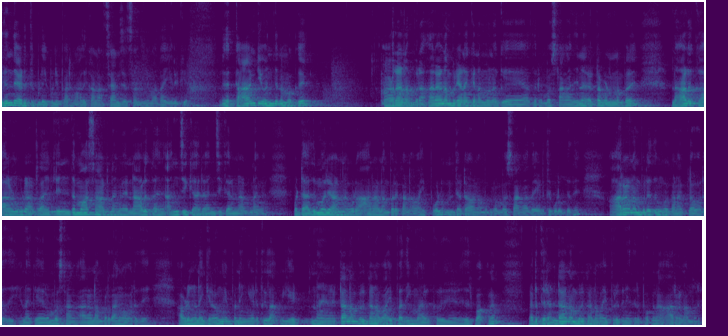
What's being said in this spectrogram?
இருந்த இடத்து ப்ளே பண்ணி பாருங்கள் அதுக்கான சான்சஸ் அதிகமாக தான் இருக்குது இதை தாண்டி வந்து நமக்கு ஆறாம் நம்பர் ஆறாம் நம்பர் எனக்கு என்னமோ எனக்கு அது ரொம்ப ஸ்ட்ராங்காக இருந்துச்சு. நான் பண்ண நம்பர் நாலுக்கு ஆறுன்னு கூட ஆடலாம். இல்லை இந்த மாதம் ஆடினாங்களே நாலுக்கு அஞ்சு- அஞ்சுக்கு ஆறு அஞ்சுக்கு ஆறுன்னு ஆடினாங்க. பட் அது மாதிரி ஆடினா கூட ஆறாம் நம்பருக்கான வாய்ப்புகளும் இந்த டாவ் நமக்கு ரொம்ப ஸ்ட்ராங்காக தான் எடுத்து கொடுக்குது. ஆறாம் நம்பர் எது உங்கள் கணக்கில் வருது? எனக்கு ரொம்ப ஸ்ட்ராங் ஆறாம் நம்பர் தாங்க வருது அப்படின்னு நினைக்கிறவங்க இப்போ நீங்கள் எடுத்துக்கலாம். எட் நான் எட்டாம் நம்பருக்கான வாய்ப்பு அதிகமாக இருக்கிறது எதிர்பார்க்குறேன். அடுத்து ரெண்டாம் நம்பருக்கான வாய்ப்பு இருக்குன்னு எதிர்பார்க்குறேன். ஆறாம் நம்பர்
